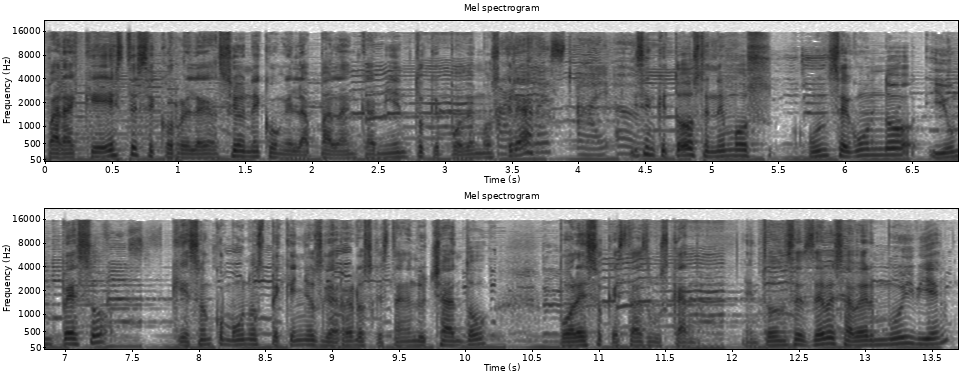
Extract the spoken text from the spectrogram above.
para que éste se correlacione con el apalancamiento que podemos crear. Dicen que todos tenemos un segundo y un peso que son como unos pequeños guerreros que están luchando por eso que estás buscando. Entonces debes saber muy bien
